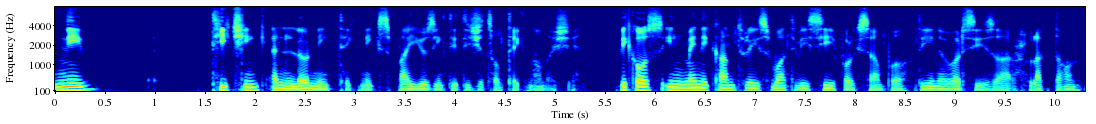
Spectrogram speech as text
new teaching and learning techniques by using the digital technology. Because in many countries, what we see, for example, the universities are locked down.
